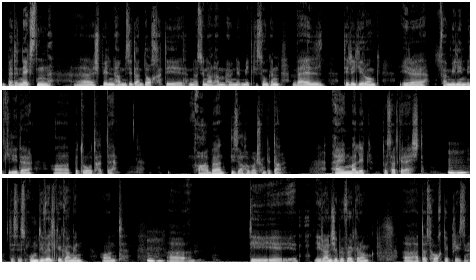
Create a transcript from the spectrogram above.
Bei den nächsten äh, Spielen haben sie dann doch die Nationalhymne mitgesungen, weil die Regierung ihre Familienmitglieder äh, bedroht hatte. Aber die Sache war schon getan. Einmalig, das hat gereicht. Mhm. Das ist um die Welt gegangen und mhm. äh, die iranische Bevölkerung äh, hat das hochgepriesen.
